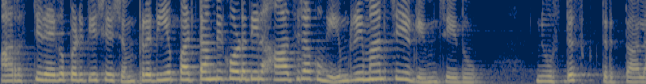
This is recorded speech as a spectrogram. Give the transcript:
അറസ്റ്റ് രേഖപ്പെടുത്തിയ ശേഷം പ്രതിയെ പട്ടാമ്പി കോടതിയിൽ ഹാജരാക്കുകയും റിമാൻഡ് ചെയ്യുകയും ചെയ്തു. News desk Thrithala.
